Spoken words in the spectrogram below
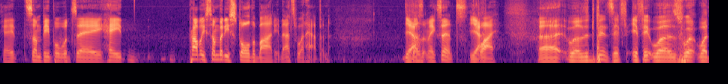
Okay, some people would say, "Hey, probably somebody stole the body. That's what happened." Yeah, doesn't make sense. Yeah, why? Uh, well, it depends if, if it was what, what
